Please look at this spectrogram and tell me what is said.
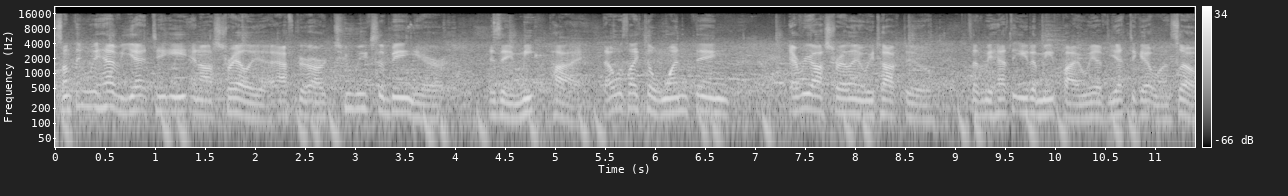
Something we have yet to eat in Australia after our two weeks of being here is a meat pie. That was like the one thing every Australian we talked to said we have to eat a meat pie and we have yet to get one. So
